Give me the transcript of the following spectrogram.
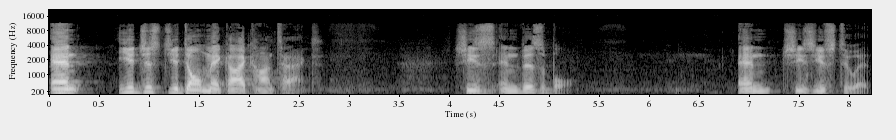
And you just you don't make eye contact. She's invisible. And she's used to it.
